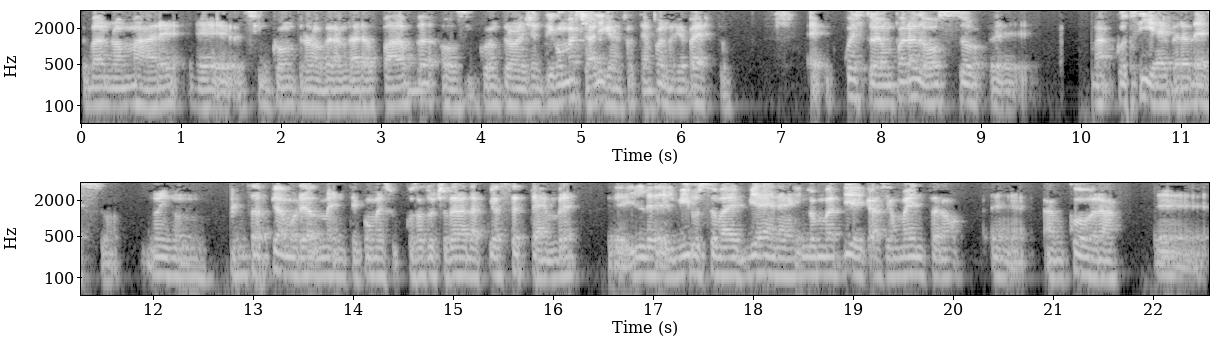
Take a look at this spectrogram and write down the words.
vanno a mare, eh, si incontrano per andare al pub o si incontrano nei centri commerciali che nel frattempo hanno riaperto. Eh, questo è un paradosso, eh, ma così è per adesso. Noi non, non sappiamo realmente su, cosa succederà da qui a settembre. Eh, il, il, virus va e viene, in Lombardia i casi aumentano eh, ancora, eh,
